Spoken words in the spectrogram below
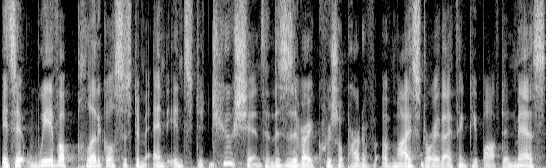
It's that we have a political system and institutions, and this is a very crucial part of, of my story that I think people often miss,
